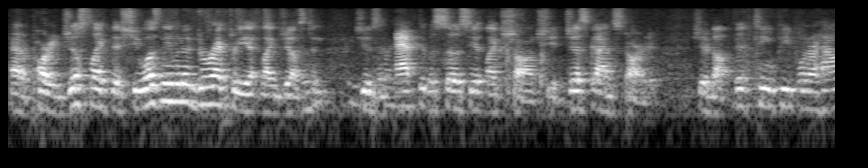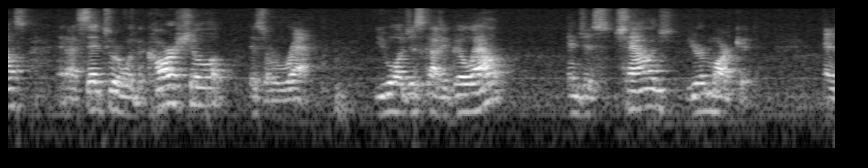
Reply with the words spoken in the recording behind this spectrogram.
had a party just like this. She wasn't even a director yet like Justin. She was an active associate like Sean. She had just gotten started. She had about 15 people in her house, and I said to her, when the cars show up, it's a wrap. You all just got to go out and just challenge your market. And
